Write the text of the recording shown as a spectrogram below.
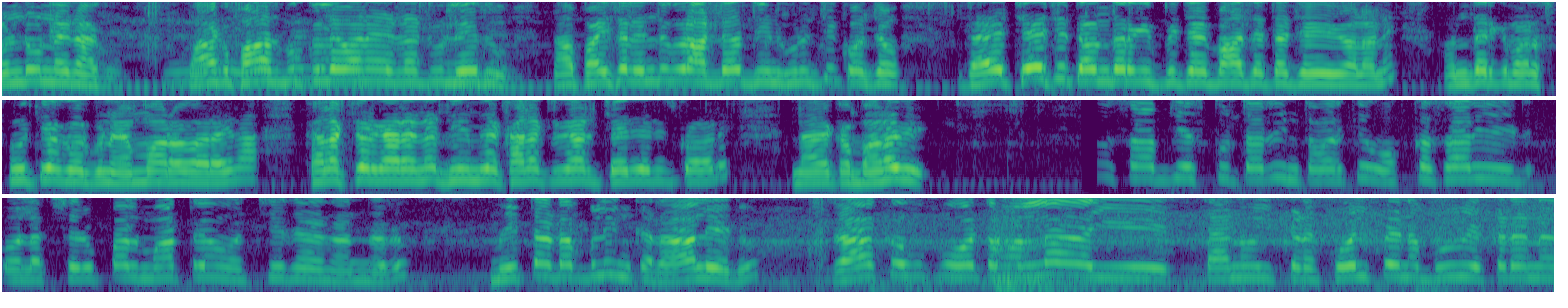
రెండు ఉన్నాయి నాకు. నాకు పాస్బుక్ లేవనేటట్టు లేదు. నా పైసలు ఎందుకు రావట్లేదు? దీని గురించి కొంచెం దయచేసి తొందరగా ఇప్పించే బాధ్యత చేయాలని అందరికీ మనస్ఫూర్తిగా కోరుకున్నాను. ఎంఆర్ఓ గారైనా కలెక్టర్ గారైనా దీని మీద కలెక్టర్ గారు చర్య తీసుకోవాలని నా యొక్క మనవి. సాఫ్ చేసుకుంటారు. ఇంతవరకు ఒక్కసారి ఓ లక్ష రూపాయలు మాత్రమే వచ్చిందని అన్నారు. మిగతా డబ్బులు ఇంకా రాలేదు. రాకపోవటం వల్ల ఈ తను ఇక్కడ కోల్పోయిన భూమి ఎక్కడైనా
